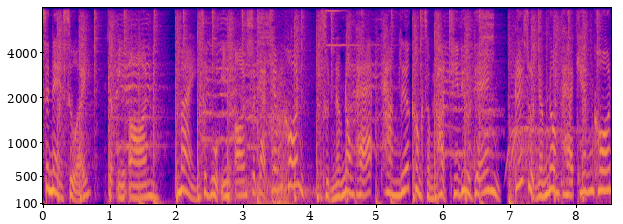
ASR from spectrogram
เสน่ห์สวยกับอิงออนใหม่สบู่อิงออนสกัดเข้มข้นสูตรน้ำนมแพะทางเลือกของสัมผัสที่ดูเด้งด้วยสูตรน้ำนมแพะเข้มข้น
